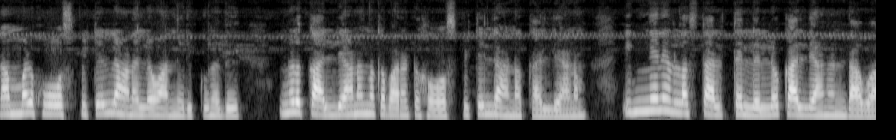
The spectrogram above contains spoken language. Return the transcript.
നമ്മൾ ഹോസ്പിറ്റലിലാണല്ലോ വന്നിരിക്കുന്നത്. നിങ്ങൾ കല്യാണം എന്നൊക്കെ പറഞ്ഞിട്ട് ഹോസ്പിറ്റലിലാണോ കല്യാണം? ഇങ്ങനെയുള്ള സ്ഥലത്തല്ലല്ലോ കല്യാണം ഉണ്ടാവുക.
